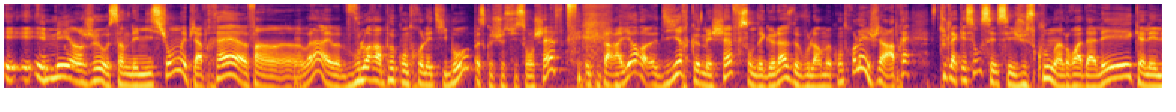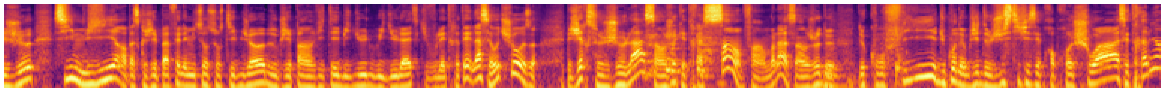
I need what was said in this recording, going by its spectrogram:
aimer un jeu au sein de l'émission, et puis après, euh, enfin, euh, voilà, vouloir un peu contrôler Thibaut, parce que je suis son chef, et puis par ailleurs, dire que mes chefs sont dégueulasses de vouloir me contrôler. Je veux dire, après, toute la question, c'est jusqu'où on a le droit d'aller, quel est le jeu. S'il me vire parce que j'ai pas fait l'émission sur Steve Jobs, ou que j'ai pas invité Bidule ou Bidulette qui voulait traiter, là, c'est autre chose. Mais je veux dire, ce jeu-là, c'est un jeu qui est très sain. Enfin, voilà, c'est un jeu de, de conflit, du coup, on est obligé de justifier ses propres choix, c'est très bien.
